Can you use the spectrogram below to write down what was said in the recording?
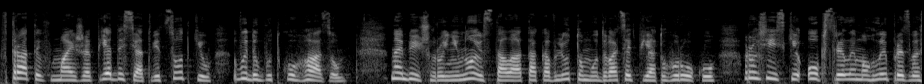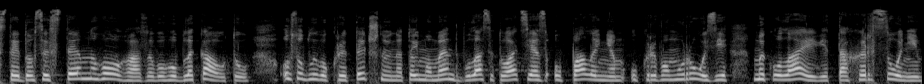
втратив майже 50% видобутку газу. Найбільш руйнівною стала атака в лютому 2025 року. Російські обстріли могли призвести до системного газового блекауту. Особливо критичною на той момент була ситуація з опаленням у Кривому Розі, Миколаєві та Херсоні.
